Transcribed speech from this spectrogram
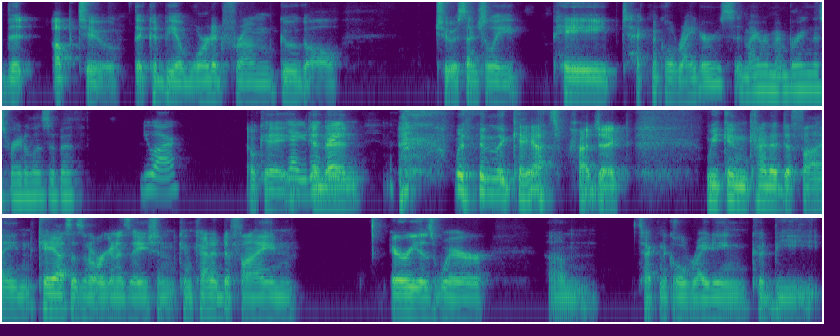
that up to that could be awarded from Google to essentially pay technical writers. Am I remembering this right, Elizabeth? You are. Okay. Yeah, you're doing and great. then within the CHAOSS project, we can kind of define CHAOSS as an organization can kind of define areas where um, technical writing could be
